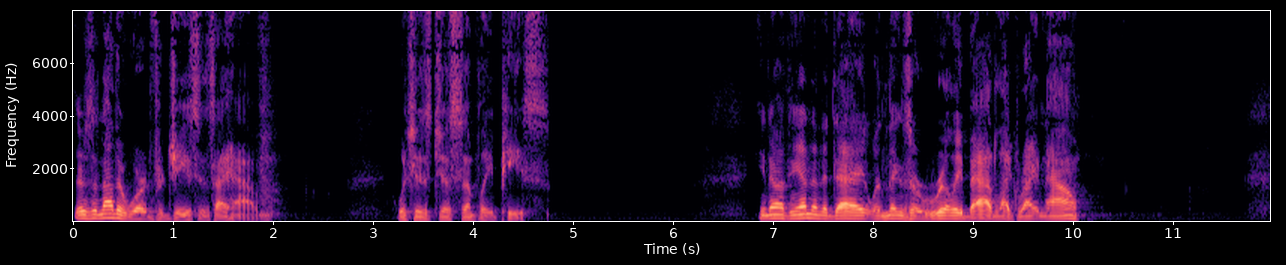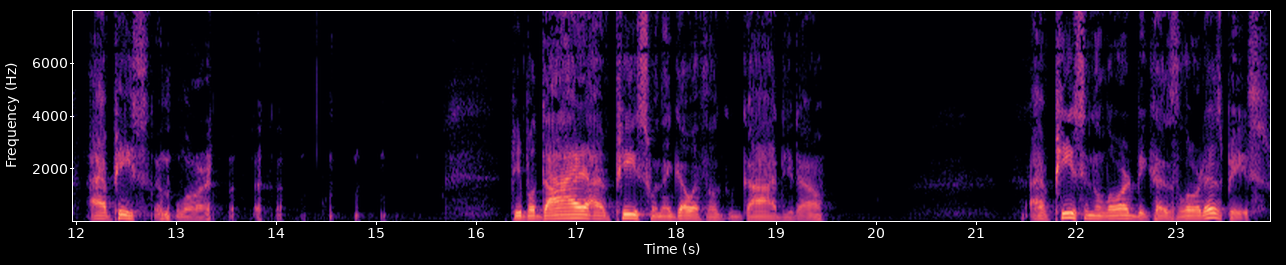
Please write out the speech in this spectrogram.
There's another word for Jesus I have, which is just simply peace. You know, at the end of the day, when things are really bad, like right now, I have peace in the Lord. People die, I have peace when they go with God, you know. I have peace in the Lord because the Lord is peace.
